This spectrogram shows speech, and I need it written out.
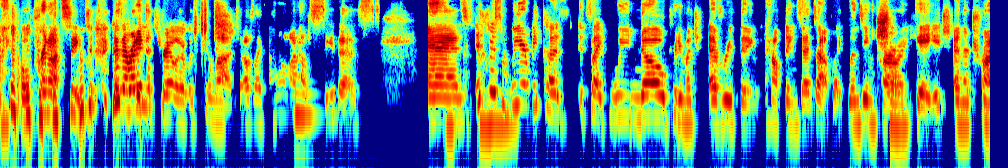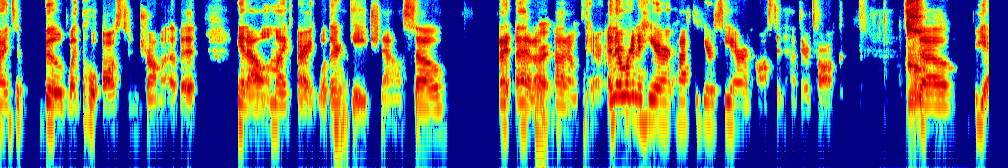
I hope we're not seeing because already in the trailer it was too much. I was like, I don't, I don't see this. And it's just weird because it's like we know pretty much everything how things end up. Like Lindsay and Carl Sure. are engaged and they're trying to build like the whole Austin trauma of it. You know, I'm like, all right, well, they're Yeah. engaged now. So I, I don't Right. I don't care. And then we're gonna hear have to hear Ciara and Austin have their talk. So yeah.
